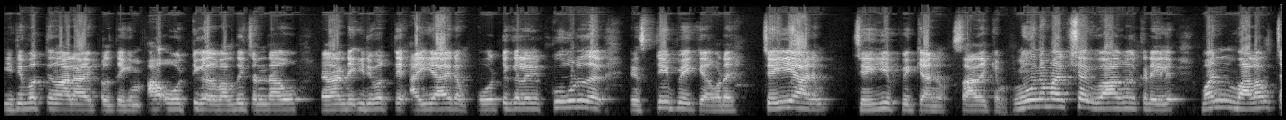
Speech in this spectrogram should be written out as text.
ഇരുപത്തിനാലായപ്പോഴത്തേക്കും ആ വോട്ടുകൾ വർദ്ധിച്ചിട്ടുണ്ടാവും. ഏതാണ്ട് ഇരുപത്തി അയ്യായിരം വോട്ടുകളിൽ കൂടുതൽ എസ് ടി പിക്ക് അവിടെ ചെയ്യാനും ചെയ്യിപ്പിക്കാനും സാധിക്കും. ന്യൂനപക്ഷ വിഭാഗങ്ങൾക്കിടയിൽ വൻ വളർച്ച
